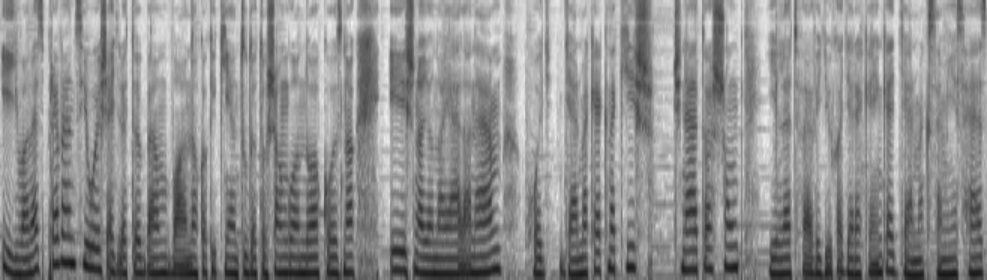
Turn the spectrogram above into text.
Így van, ez prevenció, és egyre többen vannak, akik ilyen tudatosan gondolkoznak, és nagyon ajánlanám, hogy gyermekeknek is csináltassunk, illetve vigyük a gyerekeinket gyermekszemészhez.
